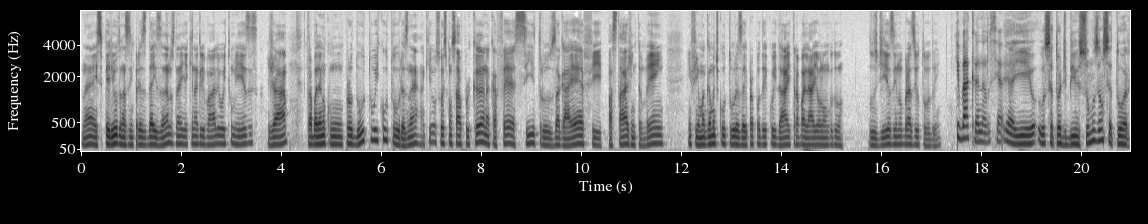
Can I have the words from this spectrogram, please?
né, esse período nas empresas 10 anos, né, e aqui na Grivale oito meses, já trabalhando com produto e culturas, né. Aqui eu sou responsável por cana, café, citros, HF, pastagem também, enfim, uma gama de culturas aí para poder cuidar e trabalhar aí ao longo do, dos dias e no Brasil todo. Hein? Que bacana, Luciano. E aí, o setor de bioinsumos é um setor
